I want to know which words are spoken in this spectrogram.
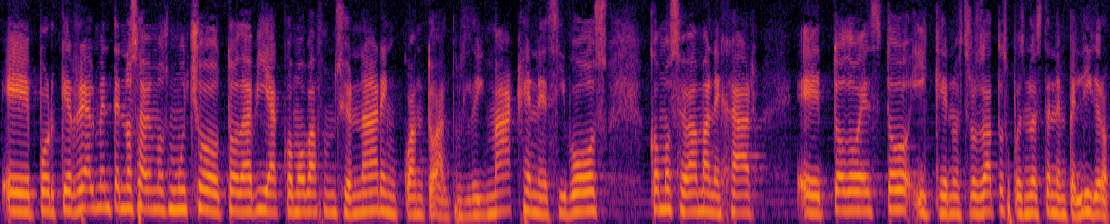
eh, porque realmente no sabemos mucho todavía cómo va a funcionar en cuanto a pues, imágenes y voz, cómo se va a manejar todo esto y que nuestros datos pues no estén en peligro.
